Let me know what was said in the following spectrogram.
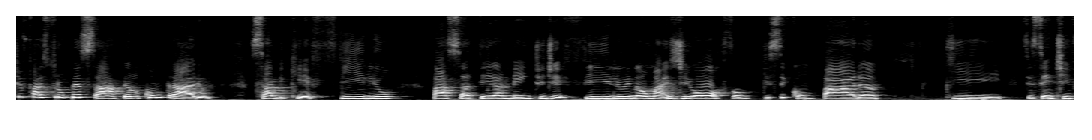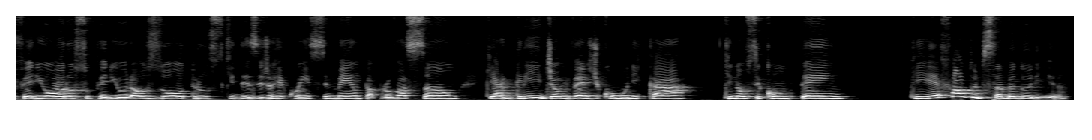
te faz tropeçar. Pelo contrário, sabe que é filho, passa a ter a mente de filho e não mais de órfão, que se compara, que se sente inferior ou superior aos outros, que deseja reconhecimento, aprovação, que agride ao invés de comunicar, que não se contém, que é falta de sabedoria.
